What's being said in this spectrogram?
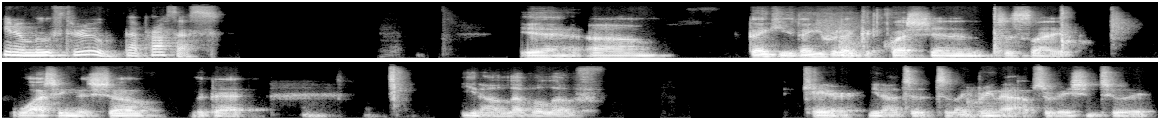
you know, move through that process. Yeah. Um, thank you. Thank you for that question. Just like watching the show with that, you know, level of care, you know, to, to like bring that observation to it.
